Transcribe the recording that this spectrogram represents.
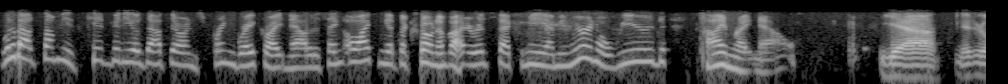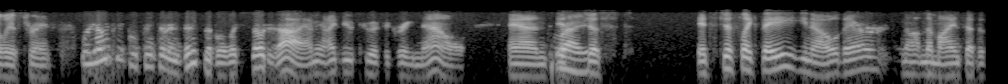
What about some of these kid videos out there on spring break right now that are saying, "Oh, I can get the coronavirus, affect me"? I mean, we're in a weird time right now. Yeah, it really is strange. Well, young people think they're invincible, which so did I. I mean, I do to a degree now, and it's Right. just it's just like they, you know, they're not in the mindset that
